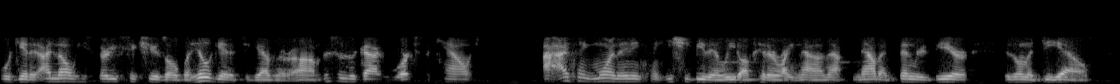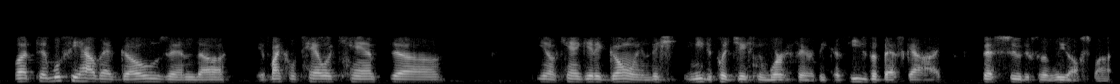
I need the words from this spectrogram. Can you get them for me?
will get it. I know he's 36 years old, but he'll get it together. Um, this is a guy who works the count. I, I think more than anything, he should be their leadoff hitter right now. Now, now that Ben Revere – is on the DL. But uh, we'll see how that goes, and uh, if Michael Taylor can't, uh, you know, can't get it going, they sh- need to put Jason Werth there because he's the best guy, best suited for the leadoff spot.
